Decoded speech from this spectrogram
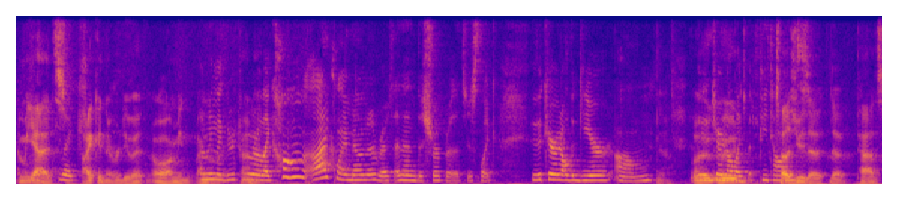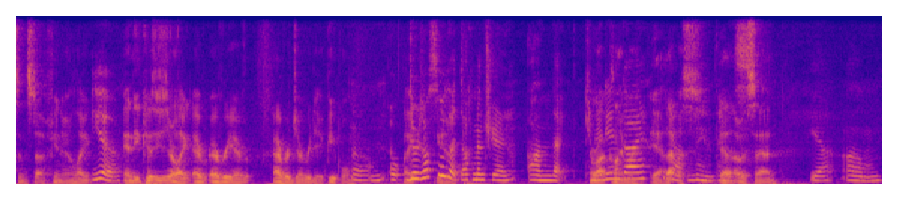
I mean, yeah, it's. Like- I could never do it. Oh, I mean, I mean, like the rich people are like, "Oh, I climbed Mount Everest," and then the Sherpa that's just like they carried all the gear. Um, Yeah. they carried all like the pitons. tells you the the paths and stuff. You know, like Yeah. and because these are like ev- every, every average everyday people. Um, oh, Like, there's also know. that documentary on that Canadian guy. Yeah, that was man, yeah, that was sad. Yeah. Um,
